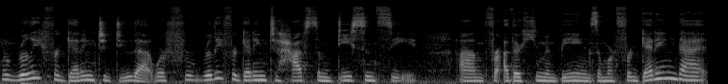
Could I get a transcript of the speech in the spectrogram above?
we're really forgetting to do that. We're for really forgetting to have some decency um, for other human beings. And we're forgetting that,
